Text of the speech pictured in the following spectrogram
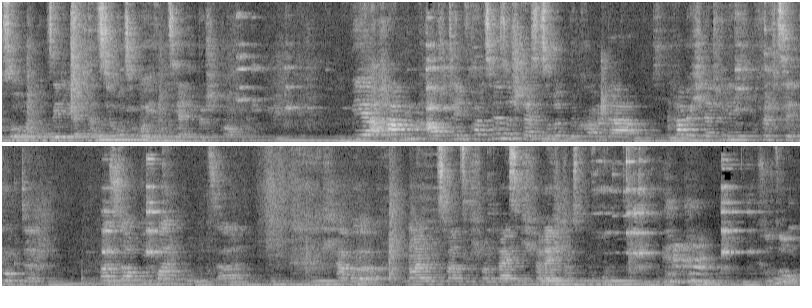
Ribosomen und Sedimentationskoeffizienten gesprochen. Wir haben auch den Französisch-Test zurückbekommen. Da habe ich natürlich 15 Punkte. Hast du auch die vollen Punktzahl? Ich habe 29 von 30 Verrechnungspunkten. So, so.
